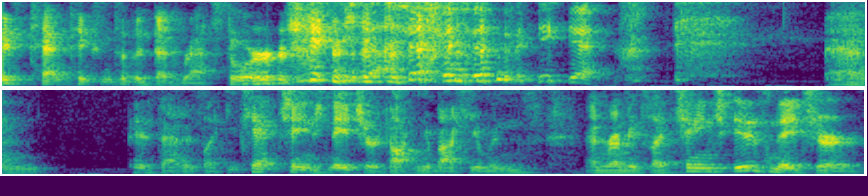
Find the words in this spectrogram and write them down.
his dad takes him to the dead rat store, yeah. yeah. and his dad is like, "You can't change nature," talking about humans, and Remy's like, "Change is nature."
